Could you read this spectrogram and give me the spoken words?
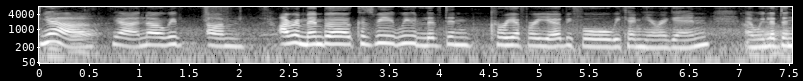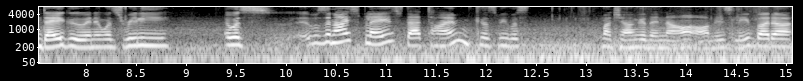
Yeah, yeah. No, we. Um, I remember because we we lived in Korea for a year before we came here again, and we lived in Daegu, and it was really, it was it was a nice place that time because we was much younger than now, obviously. But uh,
